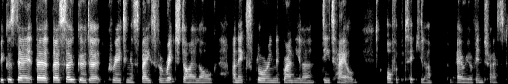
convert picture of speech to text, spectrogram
because they're, they're, they're so good at creating a space for rich dialogue and exploring the granular detail of a particular area of interest.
